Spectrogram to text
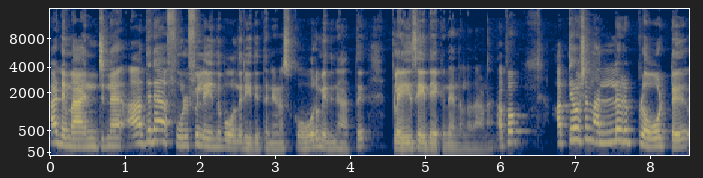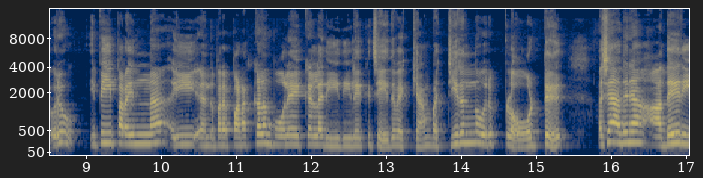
ആ ഡിമാൻഡിനെ അതിനെ ഫുൾഫിൽ ചെയ്യുന്നു പോകുന്ന രീതിയിൽ തന്നെയാണ് സ്കോറും ഇതിനകത്ത് പ്ലേസ് ചെയ്തേക്കുന്നത് എന്നുള്ളതാണ്. അപ്പോൾ അത്യാവശ്യം നല്ലൊരു പ്ലോട്ട് ഒരു ഇപ്പൊ ഈ പറയുന്ന ഈ എന്താ പറയാ പടക്കളം പോലെയൊക്കെയുള്ള രീതിയിലേക്ക് ചെയ്ത് വെക്കാൻ പറ്റിയിരുന്ന ഒരു പ്ലോട്ട് പക്ഷെ അതിന് അതേ രീ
